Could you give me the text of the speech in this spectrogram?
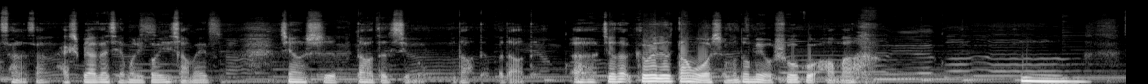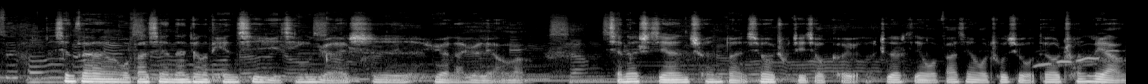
算了算了，还是不要在节目里勾引小妹子，这样是不道德的行为，不道德，不道德。呃，就当各位就当我什么都没有说过，好吗？嗯。现在我发现南疆的天气已经越来是越来越凉了。前段时间穿短袖出去就可以了，这段时间我发现我出去我都要穿两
